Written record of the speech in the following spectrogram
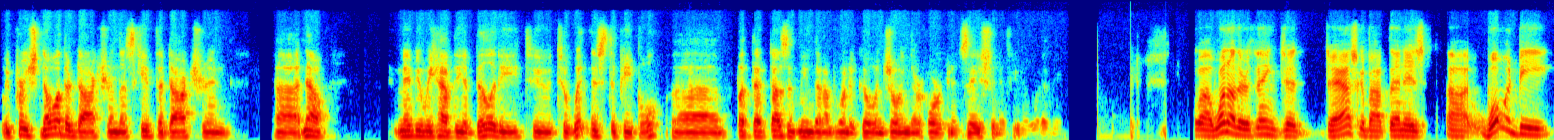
We preach no other doctrine. Let's keep the doctrine. Uh, now, maybe we have the ability to to witness to people, uh, but that doesn't mean that I'm going to go and join their organization, if you know what I mean. Well, one other thing to, to ask about then is uh, what would be,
